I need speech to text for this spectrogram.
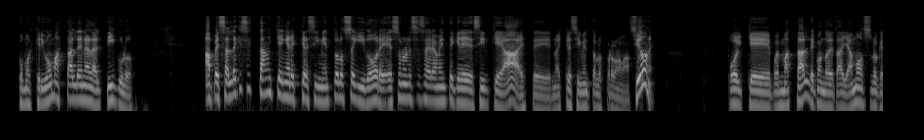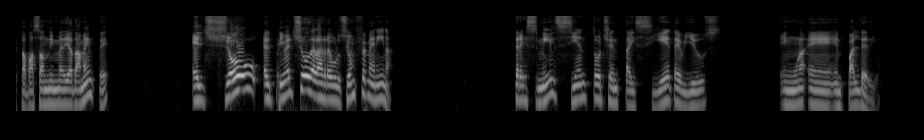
como escribo más tarde en el artículo, a pesar de que se estanquen en el crecimiento de los seguidores, eso no necesariamente quiere decir que ah, este, no hay crecimiento en las programaciones. Porque, pues más tarde, cuando detallamos lo que está pasando inmediatamente, el show, el primer show de la Revolución Femenina, 3.187 views en, una, eh, en par de días.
